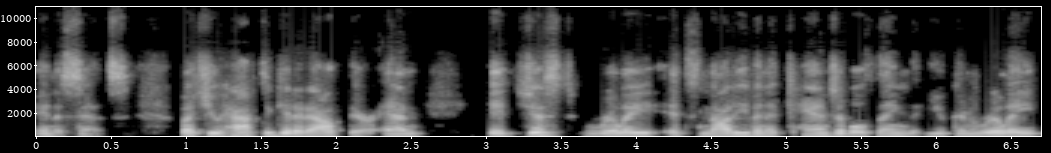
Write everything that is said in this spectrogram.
in a sense. But you have to get it out there. And it just really it's not even a tangible thing that you can really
